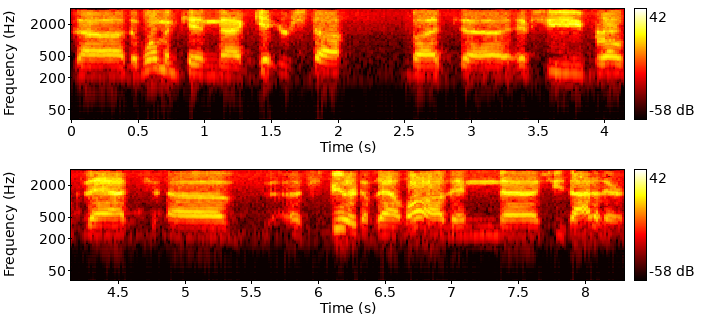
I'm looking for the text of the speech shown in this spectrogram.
the, the woman can uh, get your stuff, but uh, if she broke that uh, uh, spirit of that law, then uh, she's out of there.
